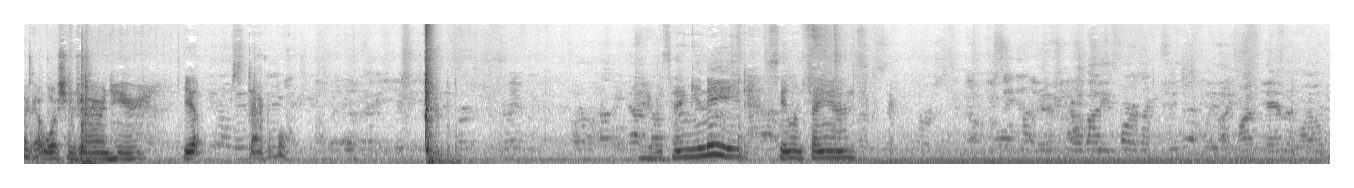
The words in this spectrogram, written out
I got washer and dryer in here. Yep, stackable. Everything you need. Ceiling fans. nobody as far as I can see that way, like Montana, Wyoming.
